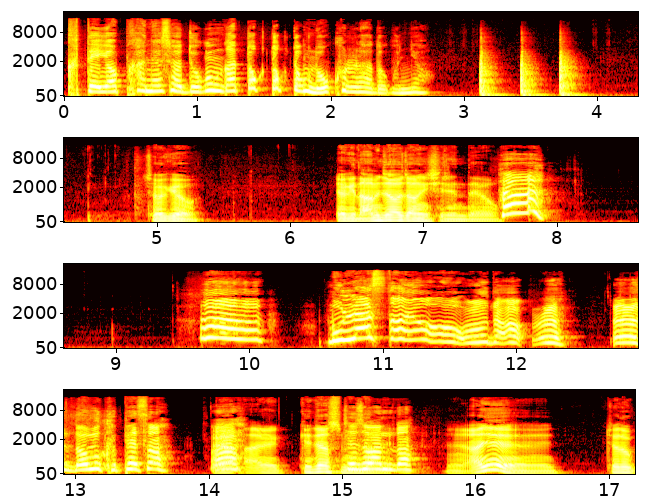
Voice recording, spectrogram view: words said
그때 옆 칸에서 누군가 똑똑똑 노크를 하더군요. 저기요. 여기 남자 화장실인데요. 몰랐어요! 어, 나, 어, 어, 너무 급해서. 아, 아, 니 괜찮습니다. 죄송합니다. 예, 아니에요. 저도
